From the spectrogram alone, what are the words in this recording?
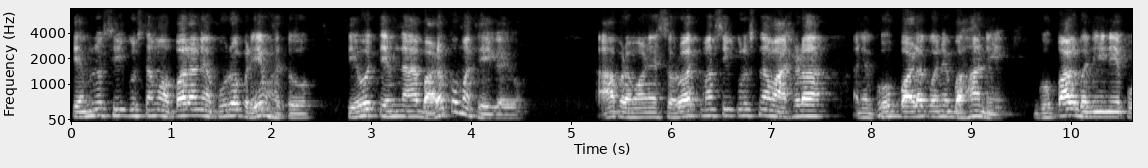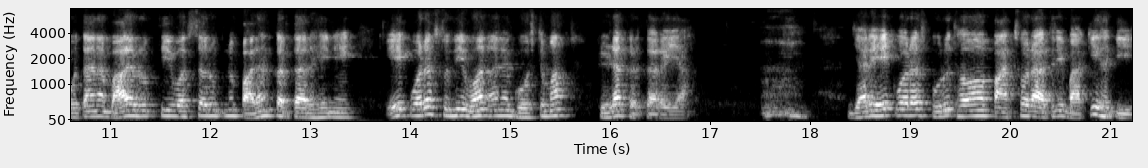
તેમનો શ્રી કૃષ્ણમાં અપાર અને અપૂરો પ્રેમ હતો, તેવો તેમના બાળકોમાં થઈ ગયો. આ પ્રમાણે શરૂઆતમાં શ્રી કૃષ્ણ વાછડા અને ગોપ બાળકોને બહાને ગોપાલ બનીને પોતાના બાળ રૂપથી વત્સરૂપનું પાલન કરતા રહીને એક વર્ષ સુધી વન અને ગોષ્ઠમાં ક્રીડા કરતા રહ્યા. જ્યારે એક વર્ષ પૂરું થવામાં પાંચ છ રાત્રિ બાકી હતી,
